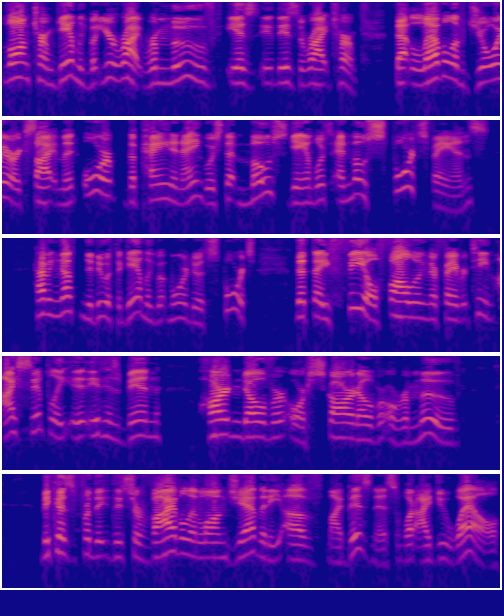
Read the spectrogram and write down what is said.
long term gambling. But you're right. Removed is is the right term that level of joy or excitement or the pain and anguish that most gamblers and most sports fans having nothing to do with the gambling but more to do with sports that they feel following their favorite team i simply it, it has been hardened over or scarred over or removed because for the, the survival and longevity of my business what i do well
